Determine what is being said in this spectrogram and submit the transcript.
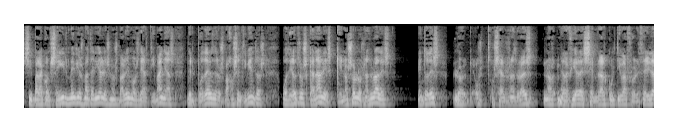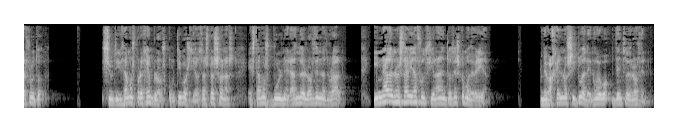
si para conseguir medios materiales nos valemos de artimañas, del poder de los bajos sentimientos o de otros canales que no son los naturales, entonces, o, sea, los naturales me refiero a sembrar, cultivar, florecer y dar fruto. Si utilizamos, por ejemplo, los cultivos de otras personas, estamos vulnerando el orden natural. Y nada en nuestra vida funcionará entonces como debería. Mebajel nos sitúa de nuevo dentro del orden.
